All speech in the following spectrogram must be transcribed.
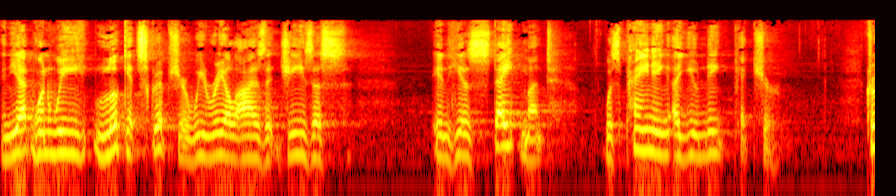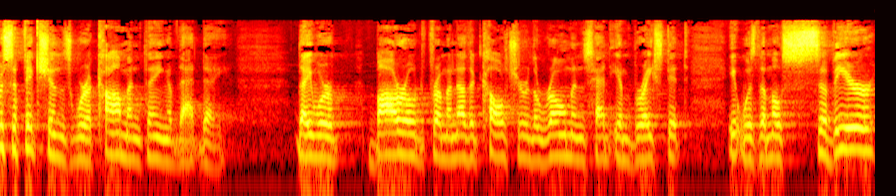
And yet, when we look at Scripture, we realize that Jesus, in his statement, was painting a unique picture. Crucifixions were a common thing of that day. They were borrowed from another culture. The Romans had embraced it. It was the most severe,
